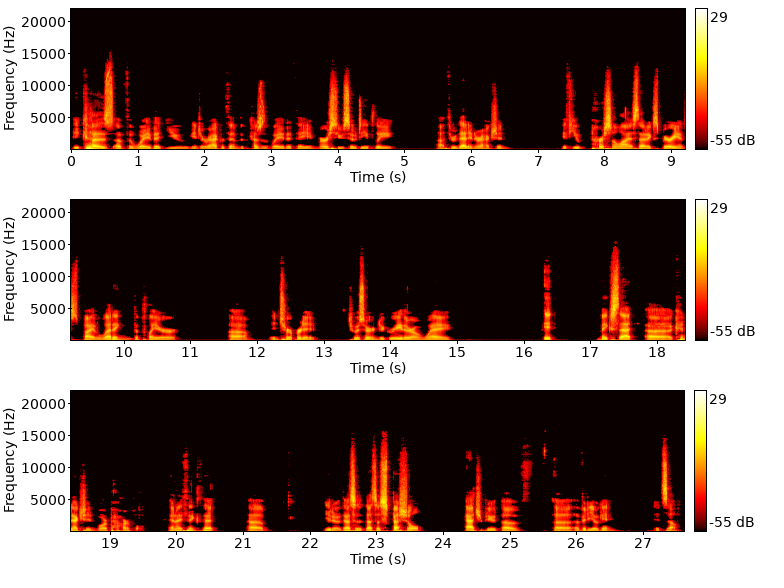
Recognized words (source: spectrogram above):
because of the way that you interact with them, because of the way that they immerse you so deeply, uh, through that interaction, if you personalize that experience by letting the player um, interpret it to a certain degree their own way, it makes that uh, connection more powerful. And I think that um, you know that's a that's a special attribute of uh, a video game itself.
